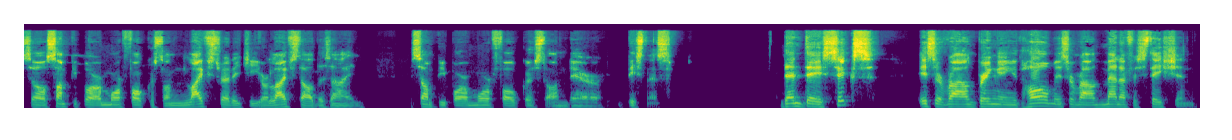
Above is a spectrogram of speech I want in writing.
So some people are more focused on life strategy or lifestyle design. Some people are more focused on their business. Then day six is around bringing it home, is around manifestation.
